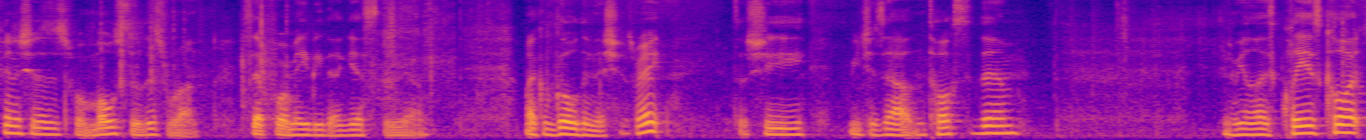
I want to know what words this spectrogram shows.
finishes for most of this run, except for maybe, the, I guess, the uh, Michael Golden issues, right? So she reaches out and talks to them and realize Clea is caught,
